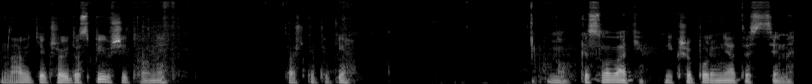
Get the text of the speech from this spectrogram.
Навіть якщо й доспівші, то вони трошки такі ну, кисловаті, якщо порівняти з цими.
